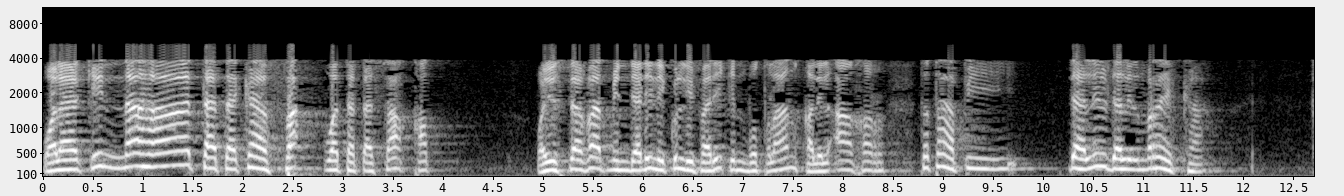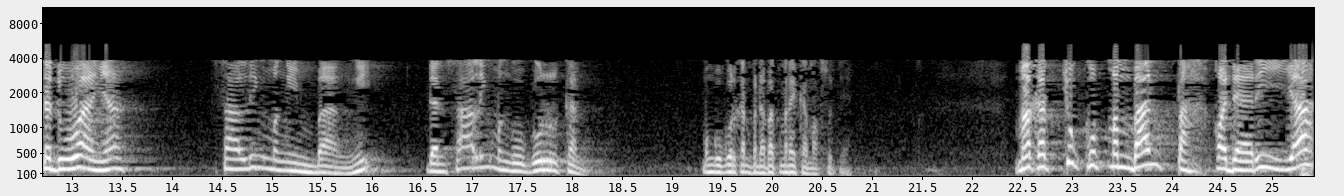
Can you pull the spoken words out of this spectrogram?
Walakinnaha tatakafa wa tatasaqat. Wa yustafad min dalili kulli fariqin butlan qalil akhar. Tetapi dalil-dalil mereka Keduanya saling mengimbangi dan saling menggugurkan. Menggugurkan pendapat mereka maksudnya. Maka cukup membantah Qadariyah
